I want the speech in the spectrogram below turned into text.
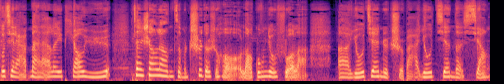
夫妻俩买来了一条鱼，在商量怎么吃的时候，老公就说了：“呃，油煎着吃吧，油煎的香。”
